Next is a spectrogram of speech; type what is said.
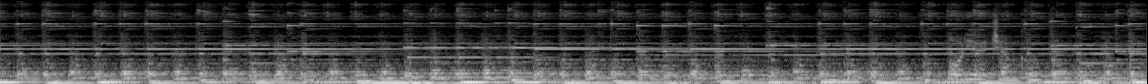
Audio Jungle.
